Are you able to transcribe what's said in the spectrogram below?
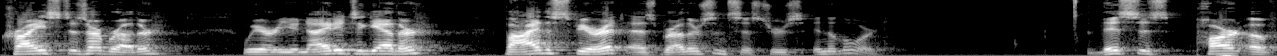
Christ is our brother. We are united together by the Spirit as brothers and sisters in the Lord. This is part of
